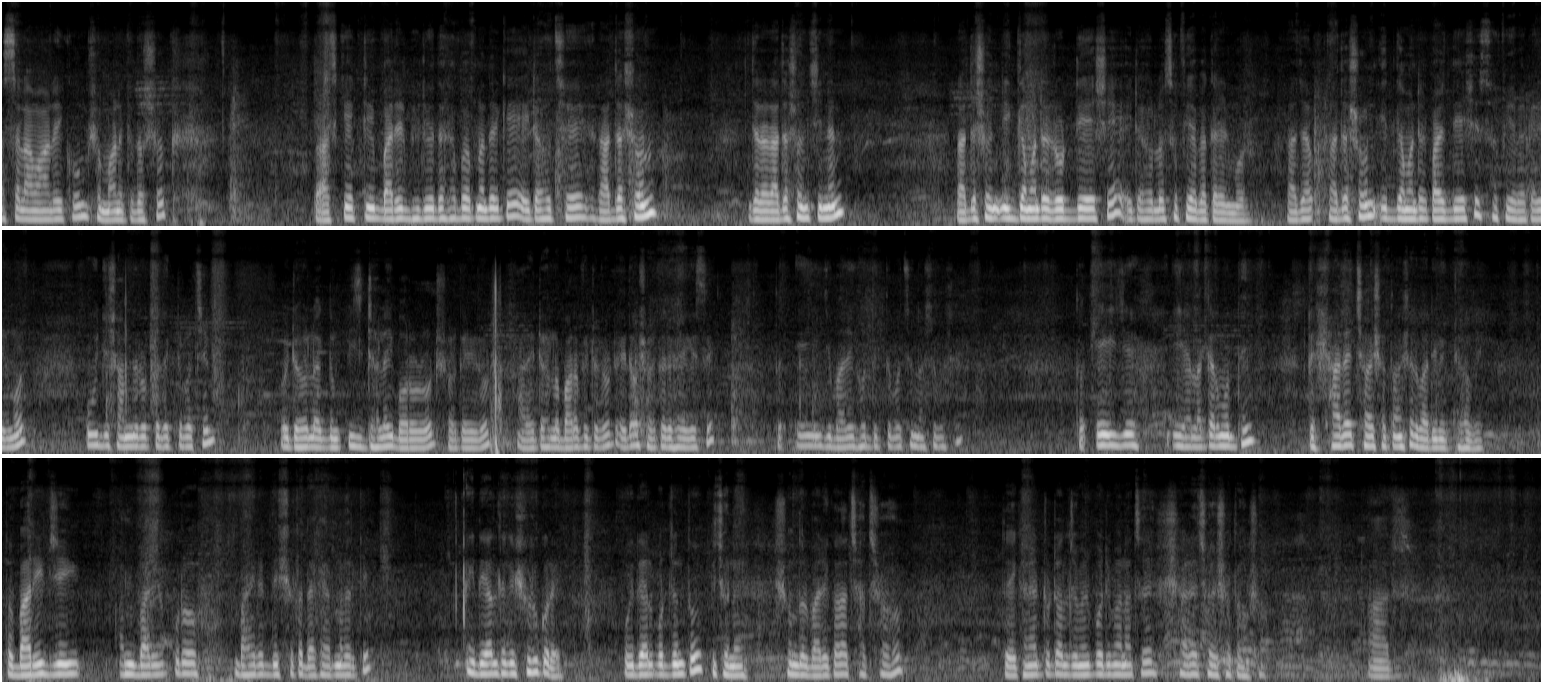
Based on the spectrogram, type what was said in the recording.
আসসালামু আলাইকুম, সম্মানিত দর্শক। তো আজকে একটি বাড়ির ভিডিও দেখাবো আপনাদেরকে। এটা হচ্ছে রাজাসন। যারা রাজাসন চিনেন, রাজাসন ঈদগা মাঠের রোড দিয়ে এসে, এটা হলো সুফিয়া বেকারির মোড়। রাজা, রাজাসন ঈদগা মাঠের পাশ দিয়ে এসে সুফিয়া বেকারির মোড়। ওই যে সামনে রোডটা দেখতে পাচ্ছেন, ওইটা হলো একদম পিচ ঢালাই বড় রোড, সরকারি রোড। আর এটা হলো বারো ফিটের রোড, এটাও সরকারি হয়ে গেছে। তো এই যে বাড়িঘর দেখতে পাচ্ছেন আশেপাশে। তো এই যে এই এলাকার মধ্যেই সাড়ে ছয় শতাংশের বাড়ি বিকতে হবে। তো বাড়ির যেই, আমি বাড়ির পুরো বাইরের দৃশ্যটা দেখাই আপনাদেরকে। এই দেয়াল থেকে শুরু করে ওই দেয়াল পর্যন্ত পিছনে সুন্দর বাড়ি করা ছাদ সহ। তো এখানে টোটাল জমির পরিমাণ আছে সাড়ে ছয় শতাংশ। আর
